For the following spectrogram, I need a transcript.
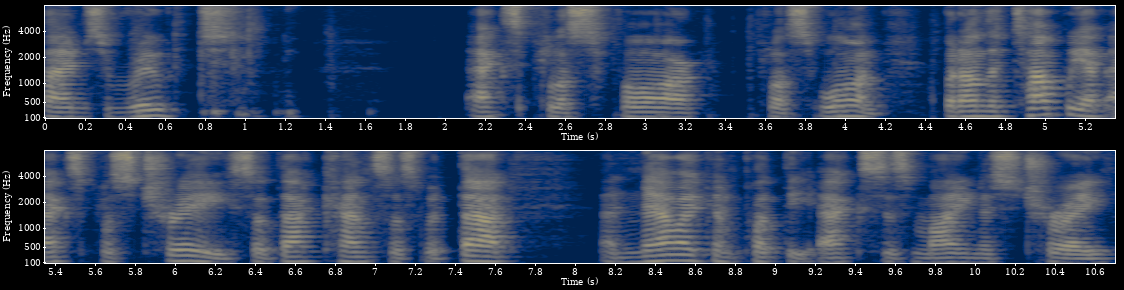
times root x plus 4 plus 1. But on the top we have x plus 3, so that cancels with that. And now I can put the x as minus 3.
